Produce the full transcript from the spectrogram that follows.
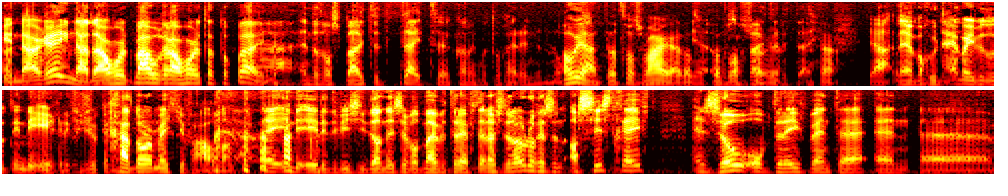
in de arena. Daar hoort Maura hoort dat toch bij? Ja, en dat was buiten de tijd, eh, kan ik me toch herinneren. nog? Oh ja, dat was waar, ja. Dat, Ja, dat was zo, buiten ja. de tijd. Ja. Ja, nee, maar goed. Nee, maar je bedoelt in de Eredivisie. Oké, ga door met je verhaal dan. Nee, in de Eredivisie, dan is er wat mij betreft. En als je dan ook nog eens een assist geeft en zo op dreef bent. Hè, en ehm,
